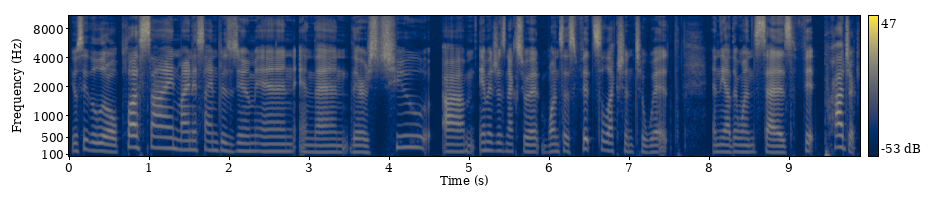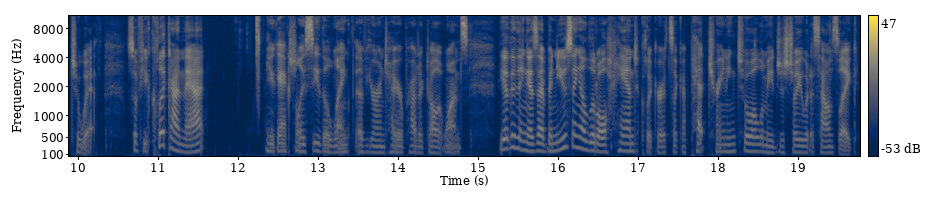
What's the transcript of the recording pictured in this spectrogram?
you'll see the little plus sign, minus sign to zoom in, and then there's two um, images next to it. One says fit selection to width, and the other one says fit project to width. So if you click on that, you can actually see the length of your entire project all at once. The other thing is I've been using a little hand clicker. It's like a pet training tool. Let me just show you what it sounds like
